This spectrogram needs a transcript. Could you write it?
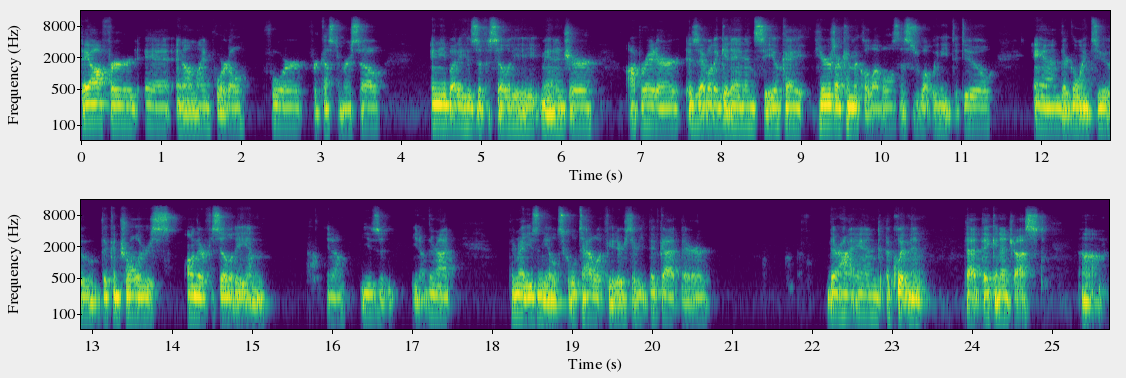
they offered a, an online portal for for customers. So anybody who's a facility manager operator is able to get in and see okay here's our chemical levels this is what we need to do and they're going to the controllers on their facility and you know use it you know they're not they're not using the old school tablet feeders they have got their their high end equipment that they can adjust. Um,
